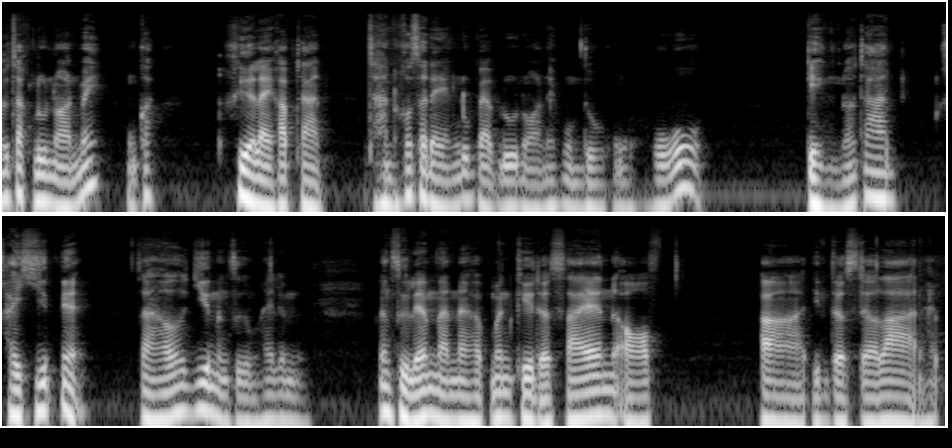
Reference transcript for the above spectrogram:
รู้จักรูนอนไหมผมก็คืออะไรครับอาจารย์อาจารย์เขาแสดงรูปแบบรูนอนให้ผมดูโอ้โหเก่งเนาะอาจารย์ใครคิดเนี่ยอาจารย์เขายื่นหนังสือมาให้เล่มหนึ่งหนังสือเล่มนั้นนะครับ มันคือ The Science of อ่า Interstellar นะครับ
